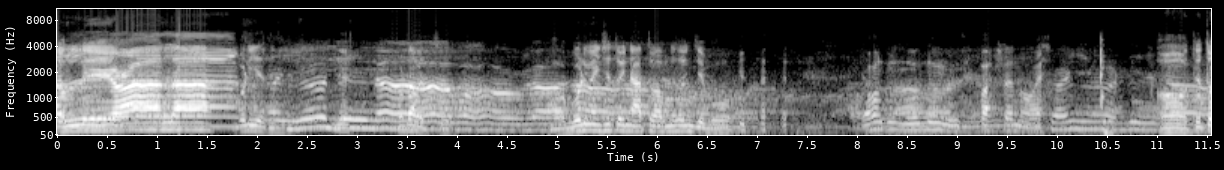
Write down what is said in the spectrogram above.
সাল্লি আলা বড়িয়ে দেন ওটা বাচ্চা বড়ি মাইছে তুই না তো আপনি তো যাব এখন কিন্তু লগ্ন পাঁচটা নয়। ও তে তো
